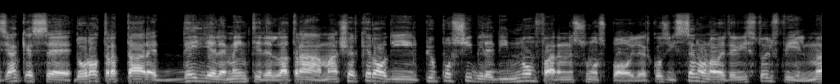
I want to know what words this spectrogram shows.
analisi, anche se dovrò trattare degli elementi della trama, cercherò di il più possibile di non fare nessuno spoiler, così se non avete visto il film,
